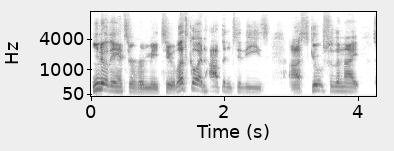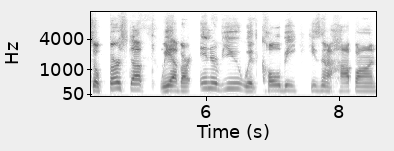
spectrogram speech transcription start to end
you know the answer for me too. Let's go ahead and hop into these uh, scoops for the night. So first up, we have our interview with Colby. He's gonna hop on,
